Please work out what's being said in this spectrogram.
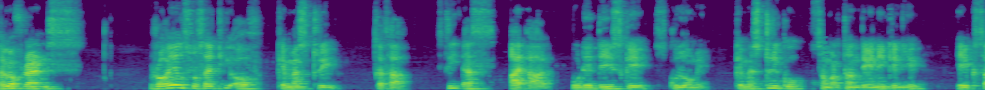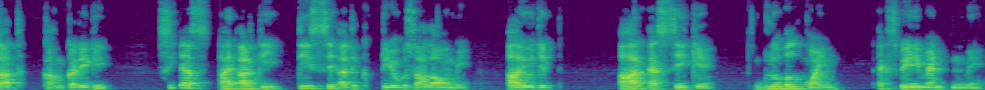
Hello friends royal society of chemistry तथा सीएसआईआर पूरे देश के स्कूलों में केमिस्ट्री को समर्थन देने के लिए एक साथ काम करेगी। सीएसआईआर की 30 से अधिक प्रयोगशालाओं में आयोजित आरएससी के ग्लोबल क्वाइन एक्सपेरिमेंट में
